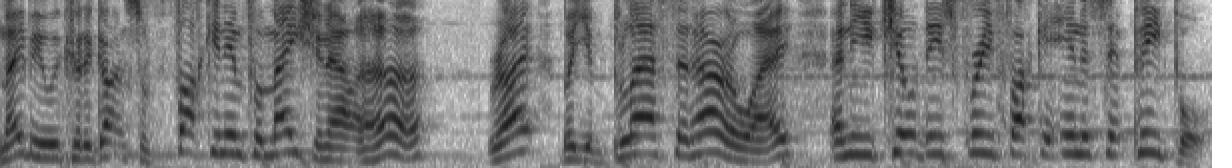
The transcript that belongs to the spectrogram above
maybe we could have gotten some fucking information out of her, right? But you blasted her away, and then you killed these three fucking innocent people.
